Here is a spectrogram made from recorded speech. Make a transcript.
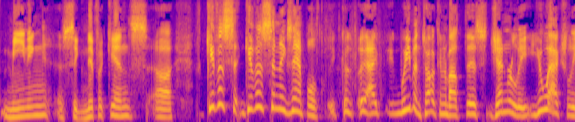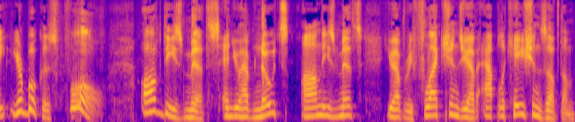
meaning, significance. Uh, give us give us an example because we've been talking about this generally. You actually your book is full of these myths, and you have notes on these myths. You have reflections. You have applications of them.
